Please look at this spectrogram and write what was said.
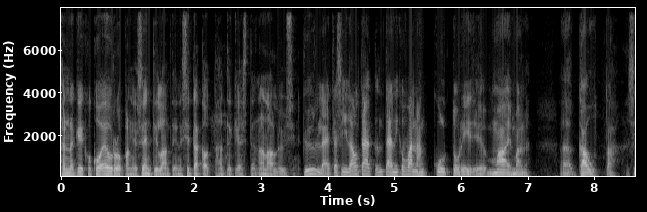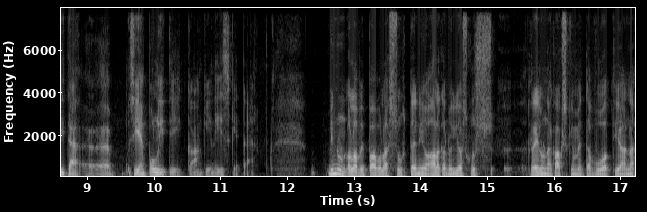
Hän näkee koko Euroopan ja sen tilanteen ja sitä kautta hän tekee sitten analyysin. Kyllä, että siinä on tämä, tämä niin vanhan kulttuurimaailman kautta sitä siihen politiikkaankin isketään. Minun Olavi Paavolais suhteeni on alkanut joskus reiluna 20-vuotiaana.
